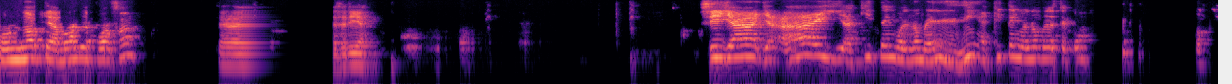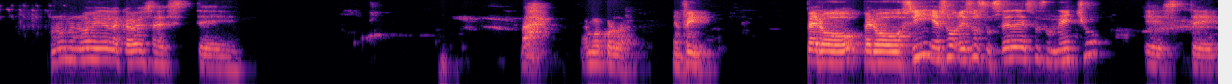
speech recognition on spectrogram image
un norte a Amalia, porfa? Sería. Sí, ya, ya. Ay, aquí tengo el nombre. Eh, aquí tengo el nombre de este compa. No, no me viene a la cabeza este. Ah, no me acuerdo. En fin. Pero, pero sí, eso, eso sucede, eso es un hecho. Este,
